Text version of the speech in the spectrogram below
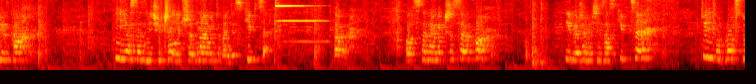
Chwilka. I ostatnie ćwiczenie przed nami to będzie skipce. Dobra. Odstawiamy krzesełko i bierzemy się za skipce, czyli po prostu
